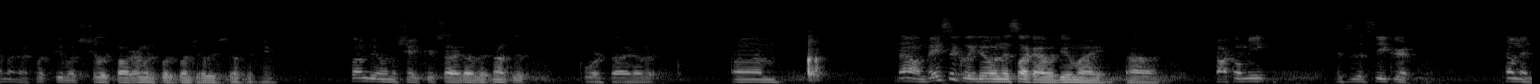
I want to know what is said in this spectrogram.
I'm not going to put too much chili powder. I'm going to put a bunch of other stuff in here. So I'm doing the shaker side of it, not the pour side of it. Um, now I'm basically doing this like I would do my uh, taco meat. This is a secret. Cumin,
